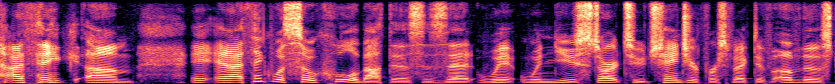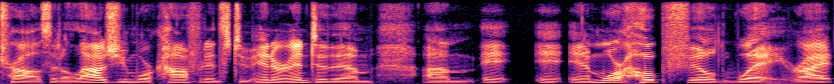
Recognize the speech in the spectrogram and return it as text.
I think um, and I think what's so cool about this is that when when you start to change your perspective of those trials, it allows you more confidence to enter into them um, i- i- in a more hope-filled way, right?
